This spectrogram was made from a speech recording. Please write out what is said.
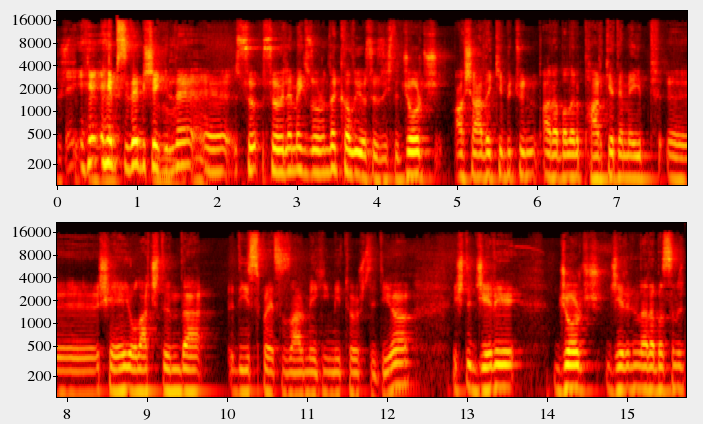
düştükleri. He- hepsi de bir şekilde Evet. e, sö- söylemek zorunda kalıyor sözü. İşte George aşağıdaki bütün arabaları park edemeyip e, şeye yol açtığında these pretzels are making me thirsty diyor. İşte Jerry George Jerry'nin arabasını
